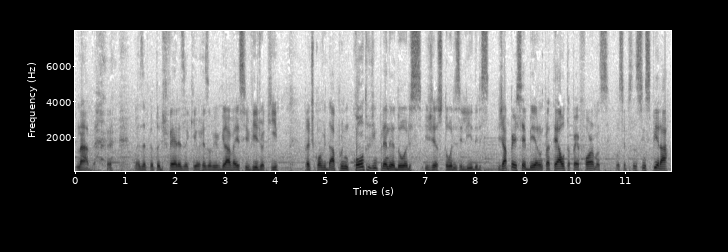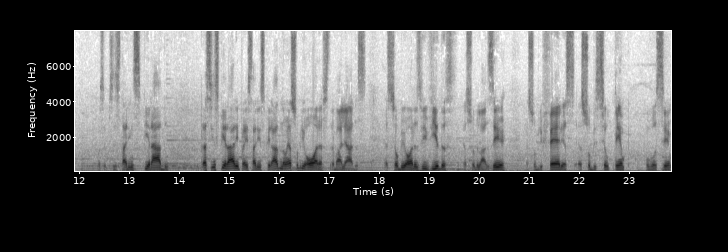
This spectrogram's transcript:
Nada. Mas é porque eu estou de férias aqui, eu resolvi gravar esse vídeo aqui para te convidar para o encontro de empreendedores e gestores e líderes. Já perceberam que para ter alta performance, você precisa se inspirar, você precisa estar inspirado. E para se inspirar e para estar inspirado não é sobre horas trabalhadas, é sobre horas vividas, é sobre lazer, é sobre férias, é sobre seu tempo com você,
